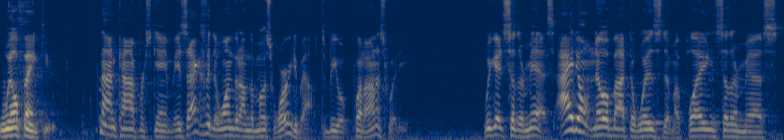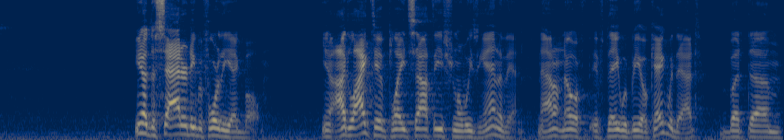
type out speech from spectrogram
will thank you. Non-conference game is actually the one that I'm the most worried about, to be quite honest with you. We get Southern Miss. I don't know about the wisdom of playing Southern Miss. You know, the Saturday before the Egg Bowl. You know, I'd like to have played Southeastern Louisiana then. Now, I don't know if, if they would be okay with that, but, um,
